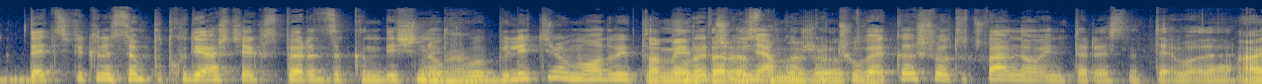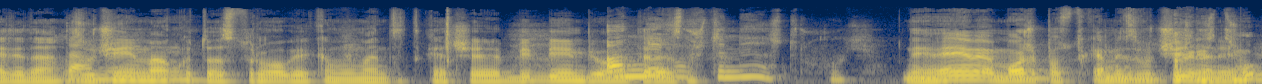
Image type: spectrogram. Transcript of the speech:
деца не съм подходящия експерт за conditional probability, но мога да ви е препоръчам няколко човека, защото това е много интересна тема. Да. Айде да, Там звучи ми е- малко като астрология към момента, така че би, би ми било А, не, интересно. въобще не е астрология. Не, не, не, може просто така ми звучи. Нали?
